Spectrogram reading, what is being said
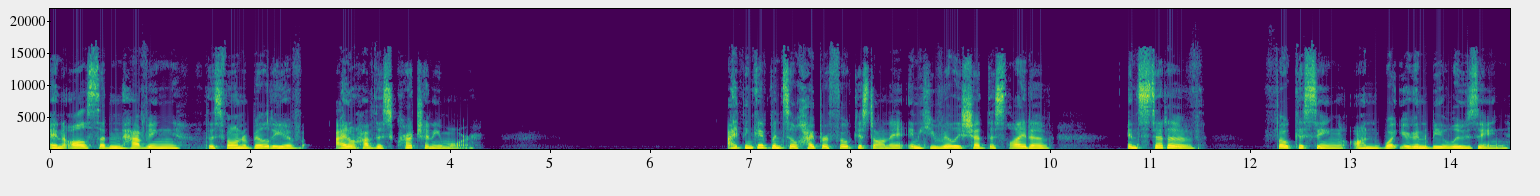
and all of a sudden having this vulnerability of, I don't have this crutch anymore. I think I've been so hyper focused on it. And he really shed this light of instead of focusing on what you're going to be losing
